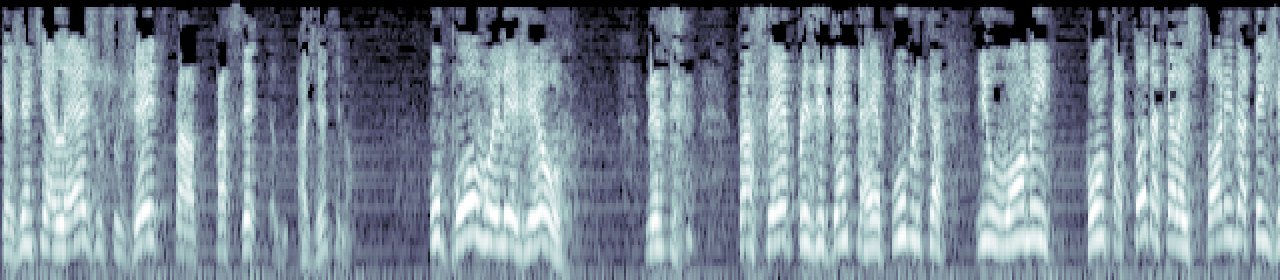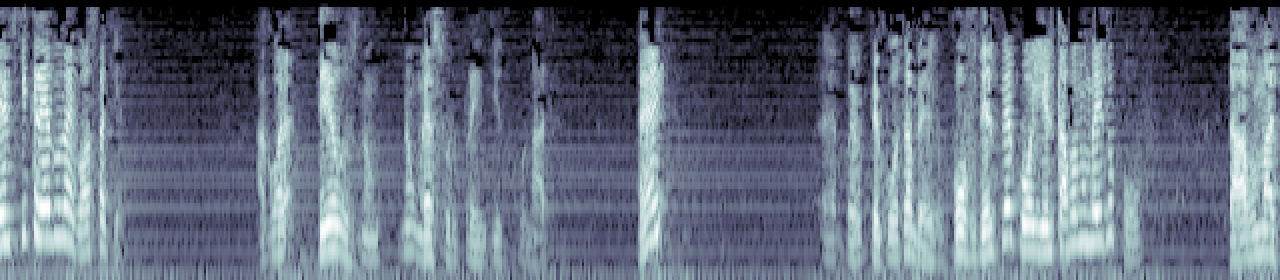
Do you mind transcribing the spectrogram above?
Que a gente elege o sujeito para ser. A gente não. O povo elegeu para ser presidente da república e o homem conta toda aquela história e ainda tem gente que crê no negócio daquilo. Agora, Deus não não é surpreendido por nada. Hein? É, pecou também. O povo dele pecou e ele estava no meio do povo. Tava, mas,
